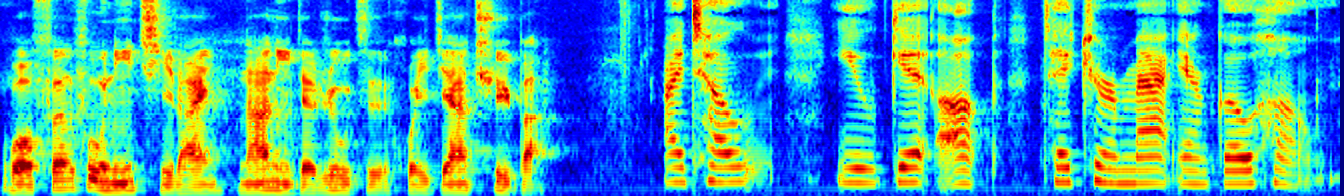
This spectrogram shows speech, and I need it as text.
我吩咐你起来，拿你的褥子回家去吧。 I tell you, get up, take your mat, and go home.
